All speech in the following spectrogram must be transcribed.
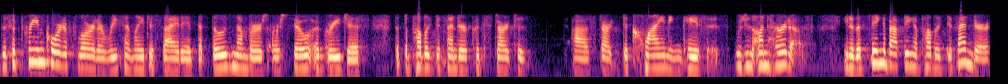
The Supreme Court of Florida recently decided that those numbers are so egregious that the public defender could start to uh, start declining cases, which is unheard of. You know, the thing about being a public defender,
